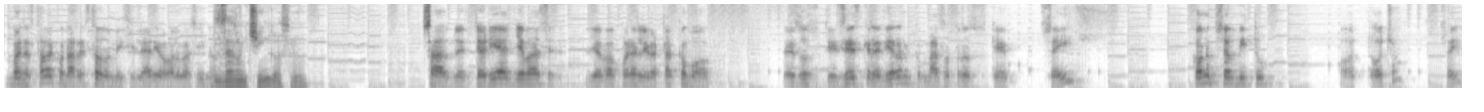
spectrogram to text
Bueno, estaba con arresto domiciliario o algo así, ¿no? Pues un chingo, ¿sí? O sea, en teoría lleva, lleva fuera de libertad como esos 16 que le dieron, más otros que 6. Con opción Me Too. ¿8? ¿6?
